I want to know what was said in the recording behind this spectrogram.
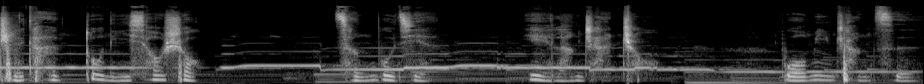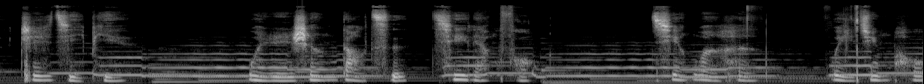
只看杜宁消瘦，曾不见夜郎缠愁。薄命长此知己别，问人生到此凄凉否？千万恨为君剖，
